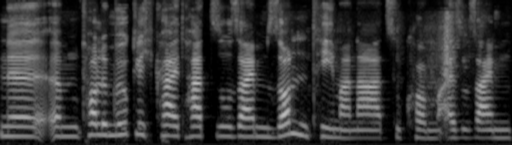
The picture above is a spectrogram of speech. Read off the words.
eine ähm, tolle Möglichkeit hat, so seinem Sonnenthema nahe zu kommen, also seinem,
